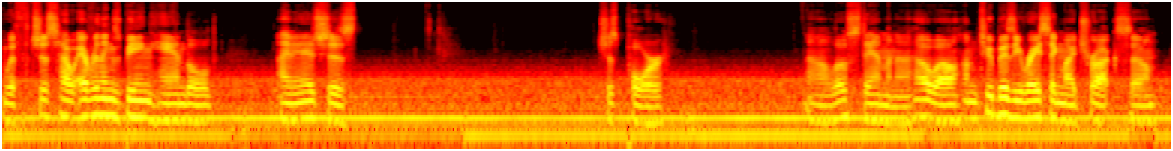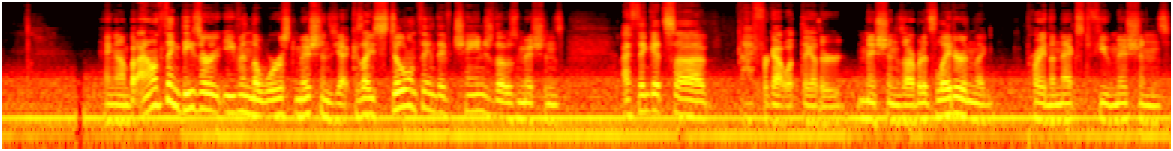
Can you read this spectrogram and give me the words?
With just how everything's being handled. I mean, it's just... Just poor. Oh, low stamina. Oh well, I'm too busy racing my truck, so... Hang on, but I don't think these are even the worst missions yet, because I still don't think they've changed those missions. I think it's, uh... I forgot what the other missions are, but it's later in the... probably the next few missions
